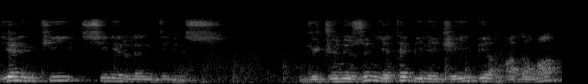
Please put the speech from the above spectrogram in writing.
Diyelim ki sinirlendiniz. Gücünüzün yetebileceği bir adama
